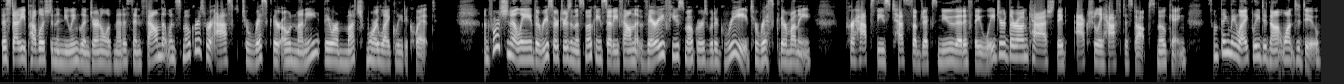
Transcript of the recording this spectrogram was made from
The study published in the New England Journal of Medicine found that when smokers were asked to risk their own money, they were much more likely to quit. Unfortunately, the researchers in the smoking study found that very few smokers would agree to risk their money. Perhaps these test subjects knew that if they wagered their own cash, they'd actually have to stop smoking, something they likely did not want to do.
